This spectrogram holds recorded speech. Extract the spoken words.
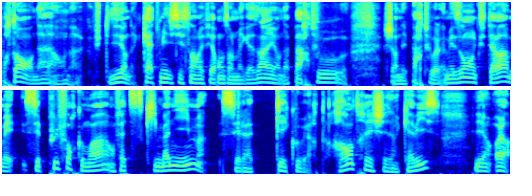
Pourtant, on a, a, je te dis, on a 4600 références dans le magasin et on a partout, j'en ai partout à la maison, etc. Mais c'est plus fort que moi. En fait, ce qui m'anime, c'est la découverte. Rentrer chez un caviste, dire, voilà,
